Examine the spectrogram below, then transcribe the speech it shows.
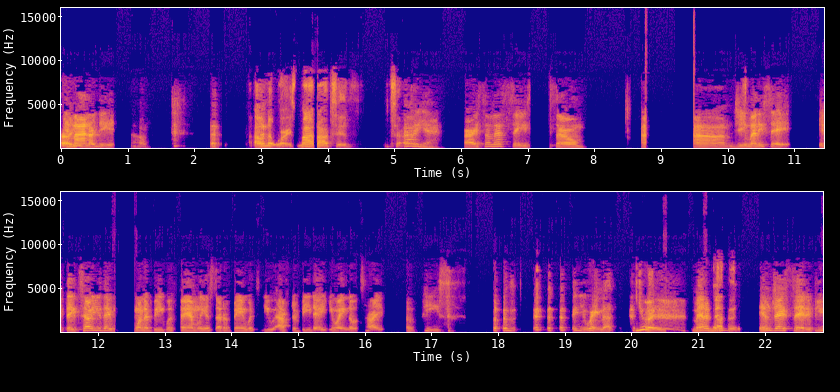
Oh, and mine yeah. are dead. So. oh no worries. Mine are too. Sorry. Oh yeah. All right. So let's see. So, um, G Money said, if they tell you they want to be with family instead of being with you after V Day, you ain't no type of peace. you ain't nothing. You ain't Manifest. Nothing. MJ said, if you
